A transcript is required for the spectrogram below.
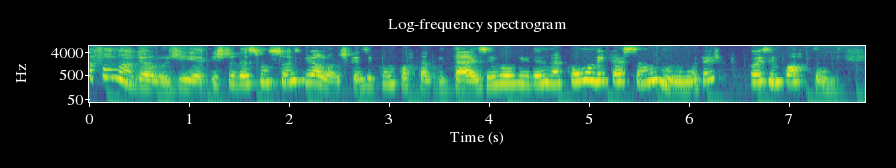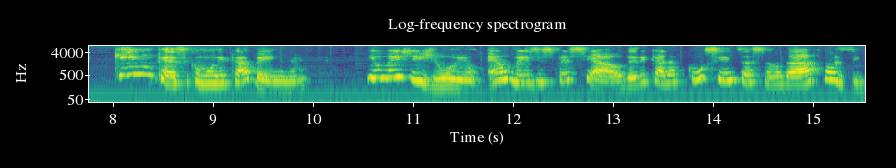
A fonoaudiologia estuda as funções biológicas e comportamentais envolvidas na comunicação humana. Veja que coisa importante. Quem não quer se comunicar bem, né? E o mês de junho é um mês especial dedicado à conscientização da afasia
